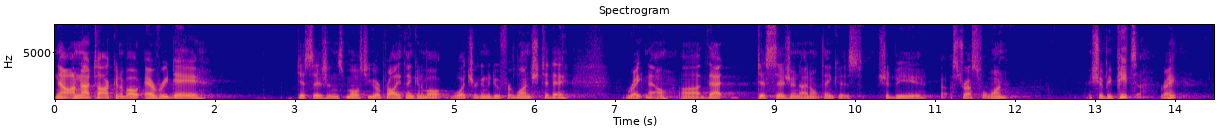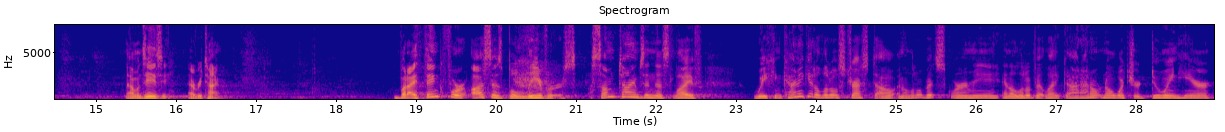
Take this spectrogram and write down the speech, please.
Now, I'm not talking about everyday decisions. Most of you are probably thinking about what you're going to do for lunch today, right now. Uh, that decision, I don't think, is, should be a stressful one. It should be pizza, right? That one's easy every time. But I think for us as believers, sometimes in this life, we can kind of get a little stressed out and a little bit squirmy and a little bit like, God, I don't know what you're doing here.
